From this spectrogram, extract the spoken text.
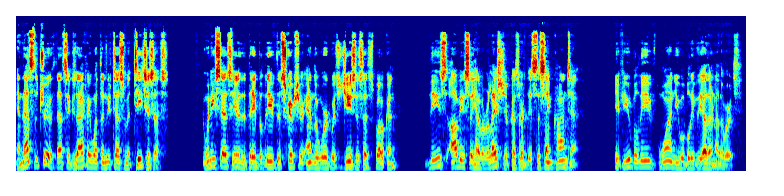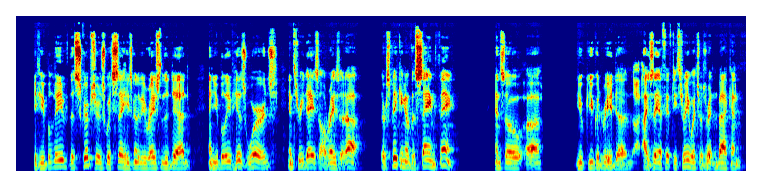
And that's the truth. That's exactly what the New Testament teaches us. When he says here that they believe the scripture and the word which Jesus has spoken, these obviously have a relationship because it's the same content. If you believe one, you will believe the other, in other words. If you believe the scriptures which say he's going to be raised from the dead, and you believe his words, in three days I'll raise it up. They're speaking of the same thing. And so uh, you, you could read uh, Isaiah 53, which was written back in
